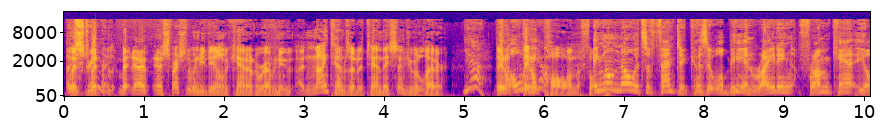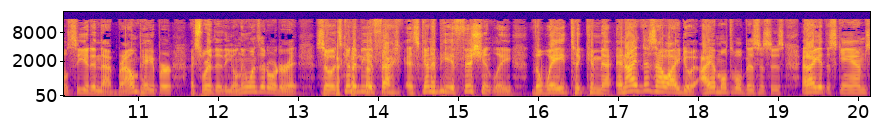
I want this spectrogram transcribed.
But, Extremely. but, but uh, especially when you're dealing with Canada Revenue, uh, nine times out of ten they send you a letter. Yeah, They don't- oh, they don't yeah. call on the phone. and you'll know it's authentic because it will be in writing from can. You'll see it in that brown paper. I swear they're the only ones that order it, so it's going to be effect- It's going to be efficiently the way to commit. And I this is how I do it. I have multiple businesses, and I get the scams.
